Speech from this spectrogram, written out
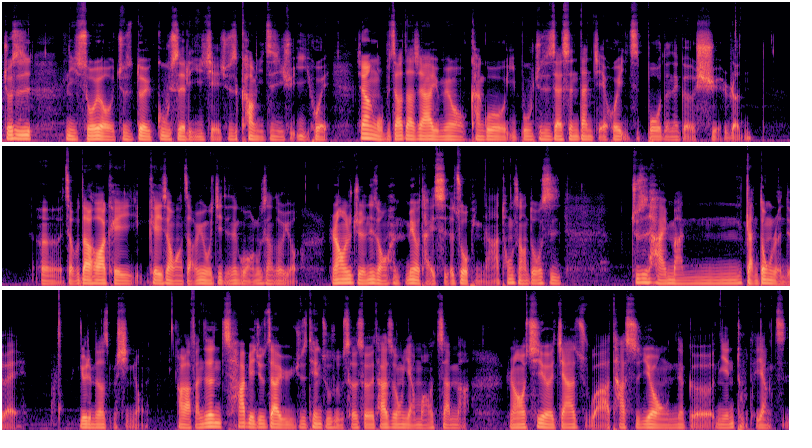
就是你所有就是对故事的理解，就是靠你自己去意会。像我不知道大家有没有看过一部，就是在圣诞节会一直播的那个《雪人》。呃，找不到的话可以可以上网找，因为我记得那个网络上都有。然后我就觉得那种很没有台词的作品啊，通常都是就是还蛮感动人的哎，有点不知道怎么形容。好了，反正差别就在于，就是天竺鼠车车它是用羊毛毡嘛，然后企鹅家族啊，它是用那个粘土的样子，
